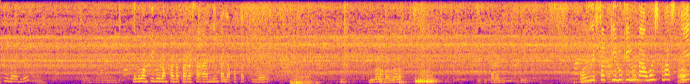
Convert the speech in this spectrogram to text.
2 kilo only? Dalawang kilo lang pala para sa amin. Kala ko tatlo. Lu lalu baga. Itu kalau Oy, sa kilo-kilo na. Where's plastic?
